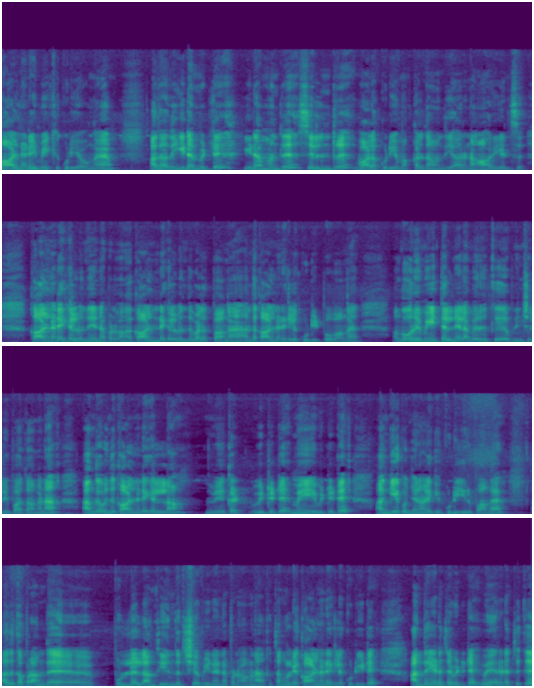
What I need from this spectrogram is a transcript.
கால்நடை மேய்க்கக்கூடியவங்க. அதாவது இடம் விட்டு இடம் வந்து சென்று வாழக்கூடிய மக்கள் தான் வந்து யாருன்னா ஆரியன்ஸு. கால்நடைகள் வந்து என்ன பண்ணுவாங்க? கால்நடைகள் வந்து வளர்ப்பாங்க. அந்த கால்நடைகளை கூட்டிகிட்டு போவாங்க. அங்கே ஒரு மேய்த்தல் நிலம் இருக்குது அப்படின்னு சொல்லி பார்த்தாங்கன்னா அங்கே வந்து கால்நடைகள்லாம் கட் விட்டுட்டு மேய விட்டுட்டு அங்கேயே கொஞ்ச நாளைக்கு குடியிருப்பாங்க. அதுக்கப்புறம் அந்த புல்லெல்லாம் தீர்ந்துருச்சு அப்படின்னு என்ன பண்ணுவாங்கன்னா தங்களுடைய கால்நடைகளை கூட்டிகிட்டு அந்த இடத்த விட்டுட்டு வேறு இடத்துக்கு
